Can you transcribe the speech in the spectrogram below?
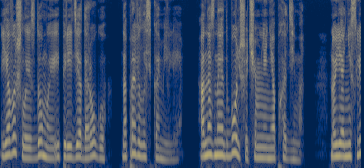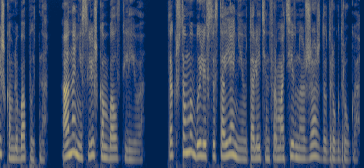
я вышла из дома и, перейдя дорогу, направилась к Амелии. Она знает больше, чем мне необходимо. Но я не слишком любопытна, а она не слишком болтлива. Так что мы были в состоянии утолить информативную жажду друг друга.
